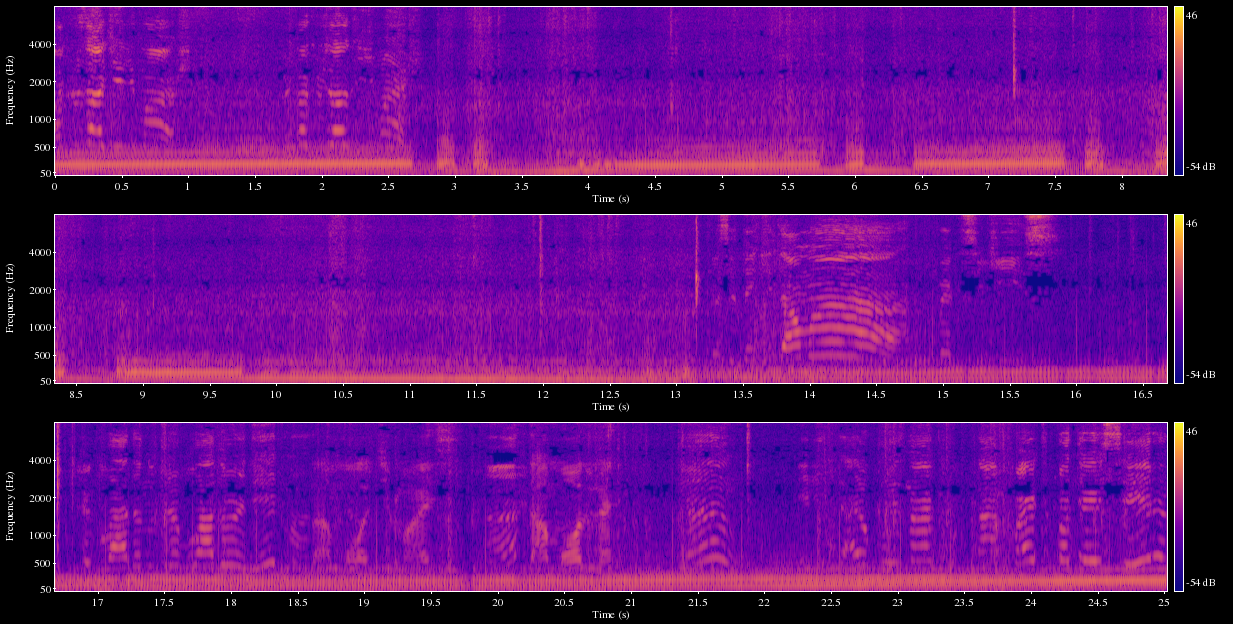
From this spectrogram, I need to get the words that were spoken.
A cruzadinha de marcha. Vem a cruzadinha de marcha. Você tem que dar uma. Como é que se diz? Regulada no trambulador dele, mano. Dá mole demais. Hã? Dá mole, né? Não, ele, aí eu pus na, na quarta pra terceira.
